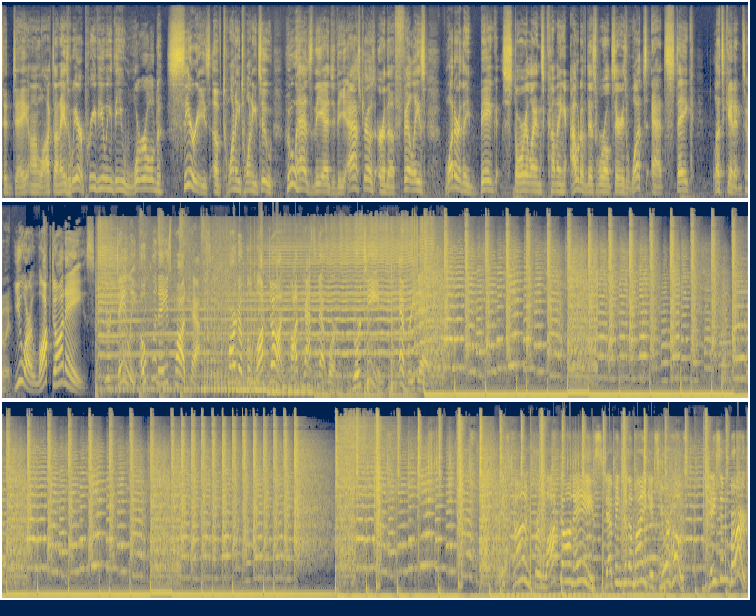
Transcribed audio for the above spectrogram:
Today on Locked On A's, we are previewing the World Series of 2022. Who has the edge, the Astros or the Phillies? What are the big storylines coming out of this World Series? What's at stake? Let's get into it. You are Locked On A's, your daily Oakland A's podcast, part of the Locked On Podcast Network, your team every day. Stepping to the mic, it's your host, Jason Burke.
